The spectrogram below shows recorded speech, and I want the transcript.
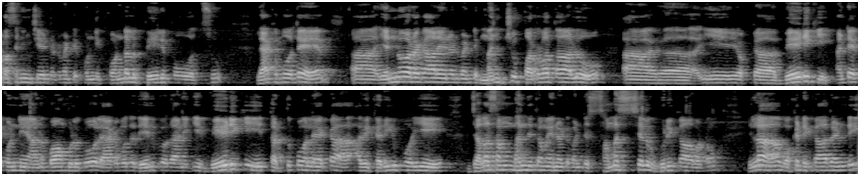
ప్రసరించేటటువంటి కొన్ని కొండలు పేలిపోవచ్చు. లేకపోతే ఎన్నో రకాలైనటువంటి మంచు పర్వతాలు ఈ యొక్క వేడికి అంటే కొన్ని అణుబాంబులకో లేకపోతే దేనికో దానికి వేడికి తట్టుకోలేక అవి కరిగిపోయి జల సంబంధితమైనటువంటి సమస్యలు గురి కావటం. ఇలా ఒకటి కాదండి.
